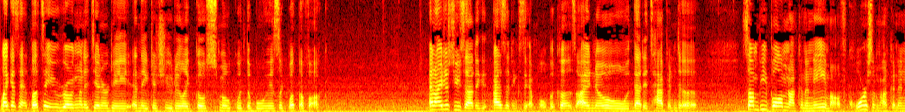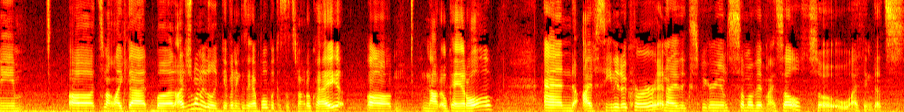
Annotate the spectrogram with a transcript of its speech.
like i said let's say you're going on a dinner date and they ditch you to like go smoke with the boys like what the fuck? And i just use that as an example because i know that it's happened to some people I'm not going to name. Of course, I'm not going to name. Uh, it's not like that, but I just wanted to like give an example because it's not okay. Um, not okay at all. And I've seen it occur and I've experienced some of it myself, so I think that's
